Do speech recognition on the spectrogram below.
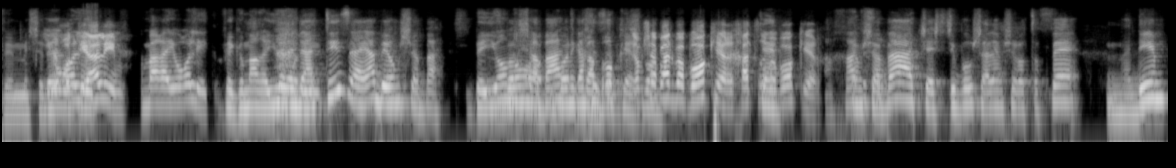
ומשדר... יורמונדיאלים. גמר היורוליג. וגמר היורוליג. ולדעתי זה היה ביום שבת. ביום בוא, שבת בוא בבוקר. יום שבת בבוקר, 11 כן. בבוקר. יום שבת, שיש ציבור שלם שלא צופה. מדהים.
